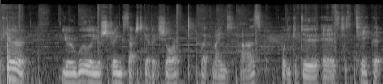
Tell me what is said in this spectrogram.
If your your wool or your string starts to get a bit short, like mine has, what you could do is just tape it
